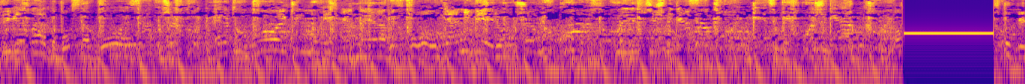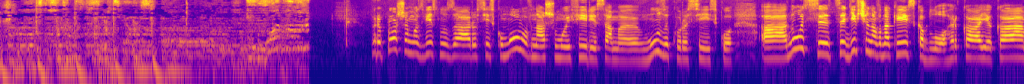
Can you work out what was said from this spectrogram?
Привет, ладно, Бог с тобой Эту боль кинул временный Перепрошуємо, звісно, за російську мову в нашому ефірі, саме музику російську. А, ну, ось ця дівчина, вона київська блогерка, яка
